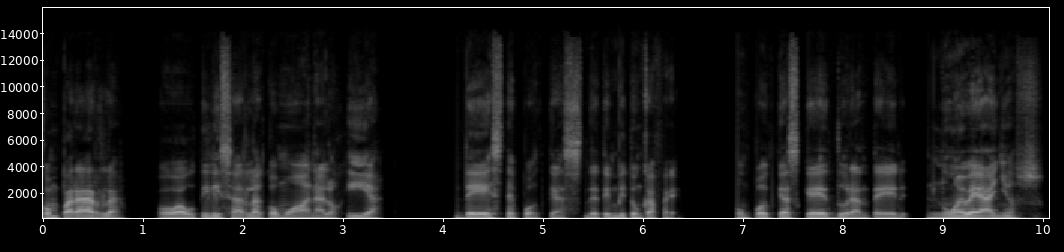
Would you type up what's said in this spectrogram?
compararla o a utilizarla como analogía de este podcast de Te invito a un café. Un podcast que durante nueve años,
